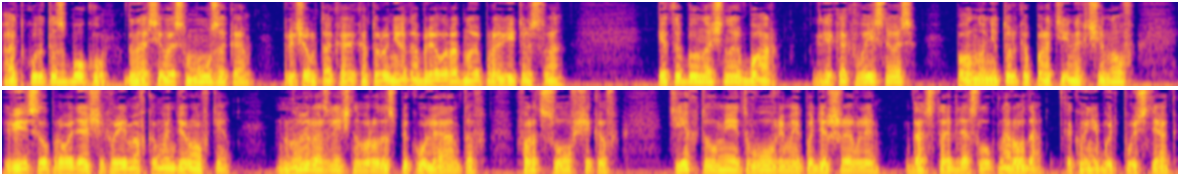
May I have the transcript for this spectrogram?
Откуда-то сбоку доносилась музыка, причем такая, которую не одобряло родное правительство. Это был ночной бар, где, как выяснилось, полно не только партийных чинов, весело проводящих время в командировке, но и различного рода спекулянтов, форцовщиков, тех, кто умеет вовремя и подешевле достать для слуг народа какой-нибудь пустяк,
